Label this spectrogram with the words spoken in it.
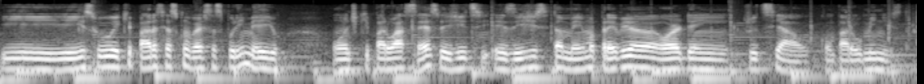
E isso equipara-se às conversas por e-mail, onde que para o acesso exige-se também uma prévia ordem judicial, comparou o ministro.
